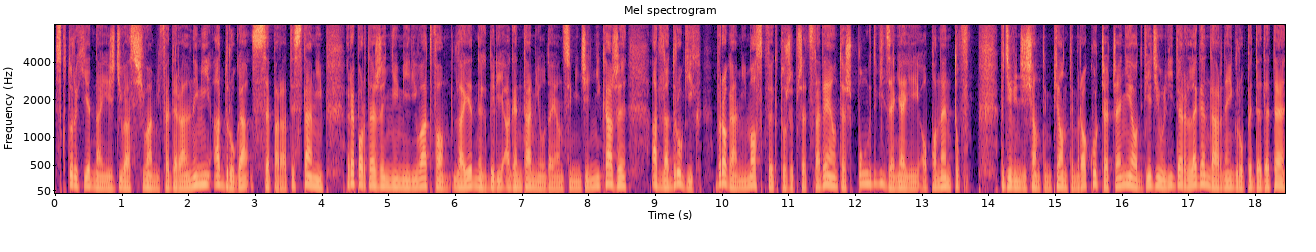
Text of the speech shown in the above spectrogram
z których jedna jeździła z siłami federalnymi, a druga z separatystami. Reporterzy nie mieli łatwo. Dla jednych byli agentami udającymi dziennikarzy, a dla drugich wrogami Moskwy, którzy przedstawiają też punkt widzenia jej oponentów. W 95 roku Czeczenię odwiedził lider legendarnej grupy DDT,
